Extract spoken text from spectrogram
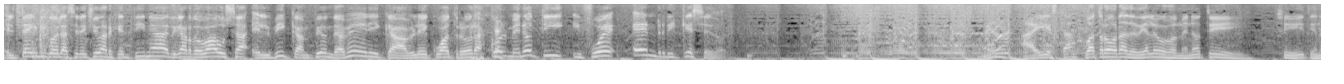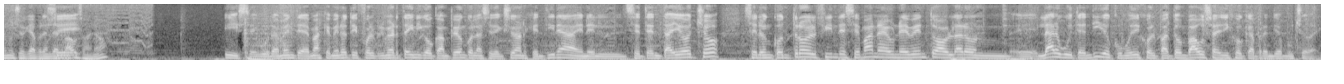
El técnico de la selección argentina, Edgardo Bausa, el bicampeón de América, hablé cuatro horas con Menotti y fue enriquecedor. Ahí está. Cuatro horas de diálogo con Menotti. Sí, tiene mucho que aprender Sí. Bausa, ¿no? Y seguramente, además que Menotti fue el primer técnico campeón con la selección argentina en el 78, se lo encontró el fin de semana en un evento, hablaron eh, largo y tendido, como dijo el patón Bausa, y dijo que aprendió mucho de él.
